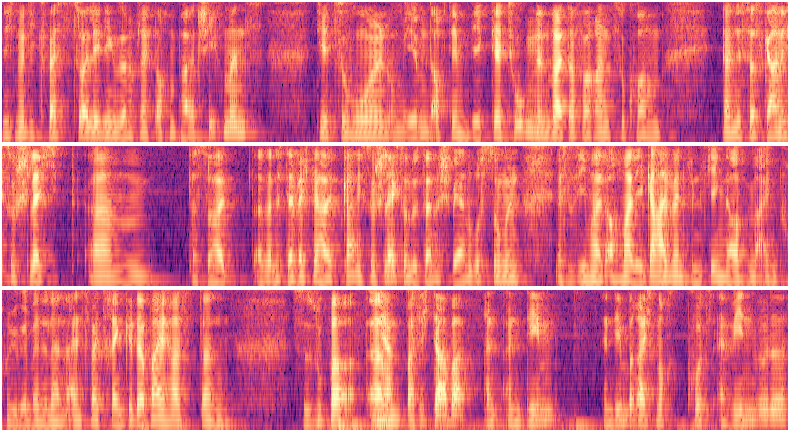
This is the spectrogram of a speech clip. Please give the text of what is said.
nicht nur die Quests zu erledigen, sondern vielleicht auch ein paar Achievements dir zu holen, um eben auf dem Weg der Tugenden weiter voranzukommen, dann ist das gar nicht so schlecht, ähm, dass du halt, also dann ist der Wächter halt gar nicht so schlecht und durch seine schweren Rüstungen ist es ihm halt auch mal egal, wenn fünf Gegner auf ihm einprügeln. Wenn du dann ein, zwei Tränke dabei hast, dann ist es super. Ähm, ja. Was ich da aber an, an dem, in dem Bereich noch kurz erwähnen würde,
